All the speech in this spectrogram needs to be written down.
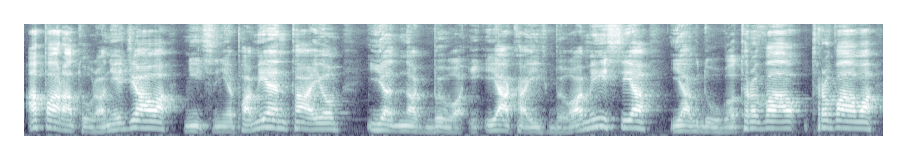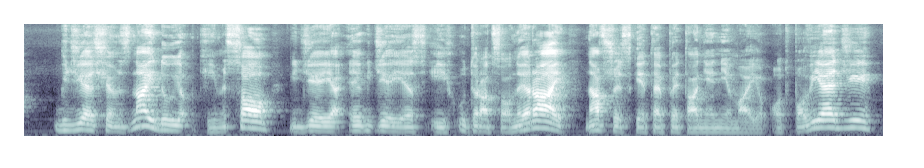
Aparatura nie działa, nic nie pamiętają. Jednak była i jaka ich była misja, jak długo trwa, trwała, gdzie się znajdują, kim są, gdzie, gdzie jest ich utracony raj. Na wszystkie te pytania nie mają odpowiedzi.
